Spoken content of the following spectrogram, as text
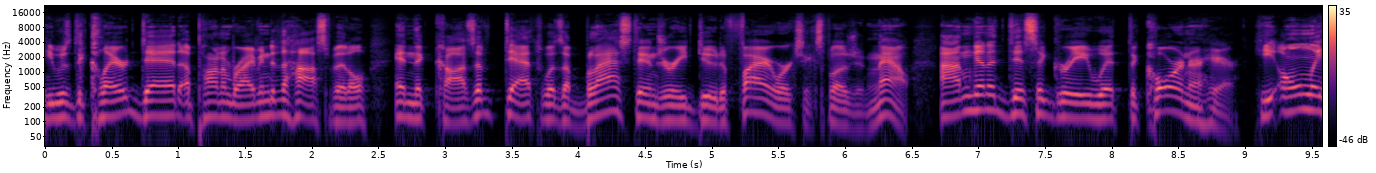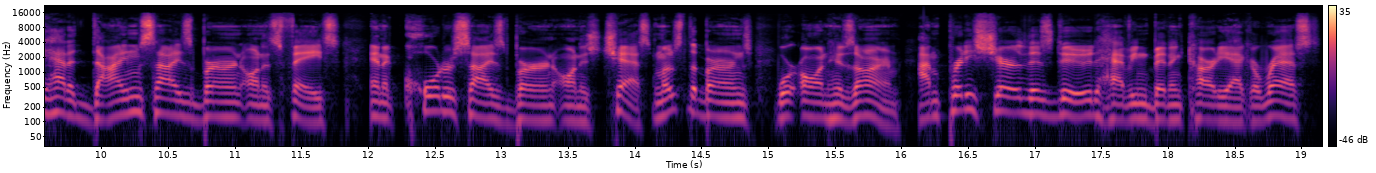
He was declared dead upon arriving to the hospital, and the cause of death was a blast injury due to fireworks explosion. Now, I'm going to disagree with the coroner here. He only had a dime sized burn on his face and a quarter sized burn on his chest. Most of the burns were on his arm. I'm pretty sure this dude, having been in cardiac arrest,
